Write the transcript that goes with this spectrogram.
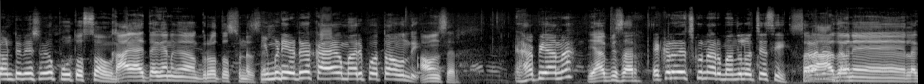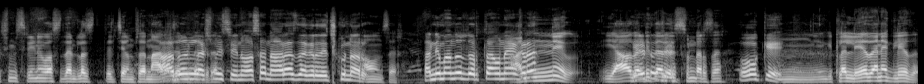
కంటిన్యూషన్గా పూత వస్తూ ఉంది. కాయ అయితే కానీ గ్రోత్ వస్తుండే సార్. ఇమ్మీడియట్గా కాయగా మారిపోతా ఉంది. అవును సార్. హ్యాపీ అన్న? Happy sir. ఎక్కడ తెచ్చుకున్నారు మందులు వచ్చేసి? సార్ ఆదోని లక్ష్మీ శ్రీనివాస్ దాంట్లో తెచ్చాం సార్ ఆదోని లక్ష్మీ శ్రీనివాస నారాజ్ దగ్గర తెచ్చుకున్నారు. అవును సార్. అన్ని మందులు దొరుకుతా ఉన్నాయి అక్కడ అన్నీ యావది అడిగితే అది ఇస్తుంటారు సార్. ఓకే. ఇట్లా లేదనే లేదు.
